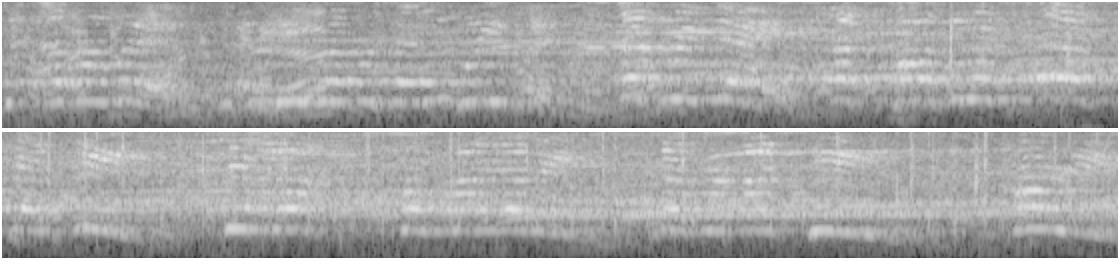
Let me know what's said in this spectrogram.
to ever live, and he represents Cleveland every day as positive as can be. Give it up from Miami, number 19, Bernie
